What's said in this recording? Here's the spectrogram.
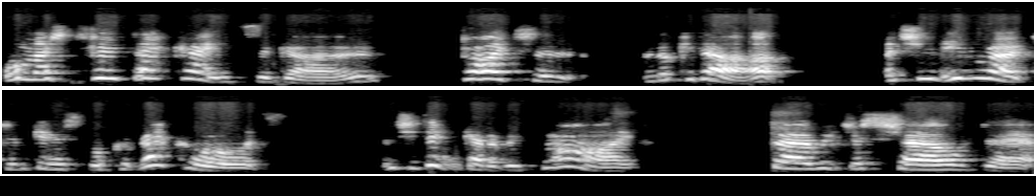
almost two decades ago, tried to look it up and she even wrote to the Guinness Book of Records and she didn't get a reply. So we just shelved it.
